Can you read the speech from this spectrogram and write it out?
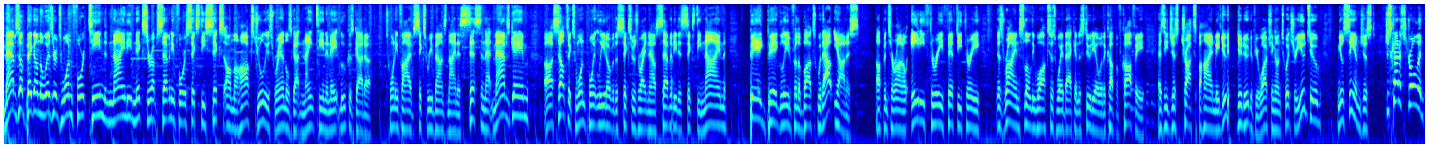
Mavs up big on the Wizards, 114 to 90. Knicks are up 74-66 on the Hawks. Julius Randle's got 19 and 8. Luka's got a 25, 6 rebounds, 9 assists in that Mavs game. Uh, Celtics one point lead over the Sixers right now, 70 to 69. Big, big lead for the Bucks without Giannis. Up in Toronto, 83-53, as Ryan slowly walks his way back in the studio with a cup of coffee as he just trots behind me. Dude, dude, dude, if you're watching on Twitch or YouTube, you'll see him just just kind of strolling.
